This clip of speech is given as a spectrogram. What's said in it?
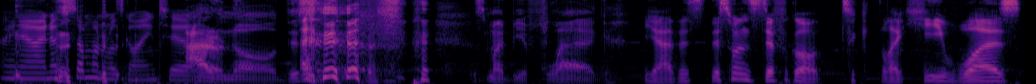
I know. I know someone was going to. I don't know. This is, this might be a flag. Yeah, this this one's difficult. To like, he was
